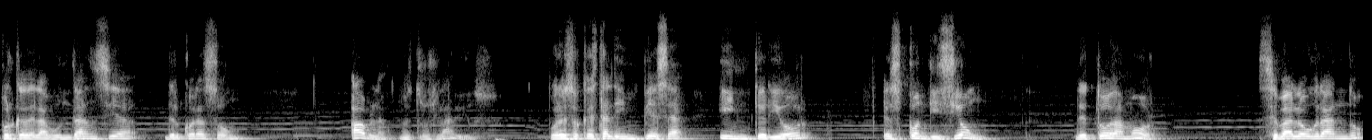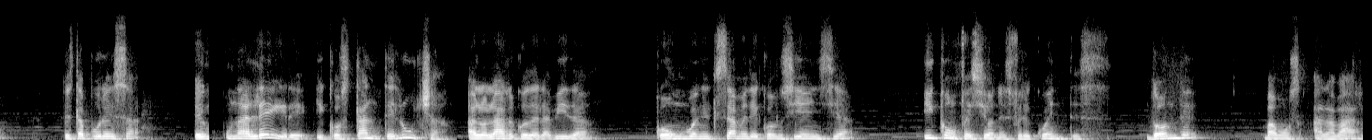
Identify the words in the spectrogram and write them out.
porque de la abundancia del corazón hablan nuestros labios. Por eso que esta limpieza interior es condición de todo amor. Se va logrando esta pureza en una alegre y constante lucha a lo largo de la vida con un buen examen de conciencia y confesiones frecuentes, donde vamos a alabar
